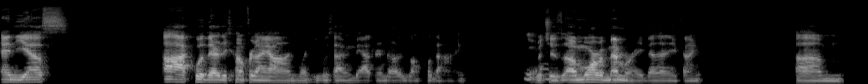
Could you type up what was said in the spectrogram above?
and yes, was there to comfort Ayan when he was having bad dream about his uncle dying, Yeah. which is uh, more of a memory than anything. Um,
